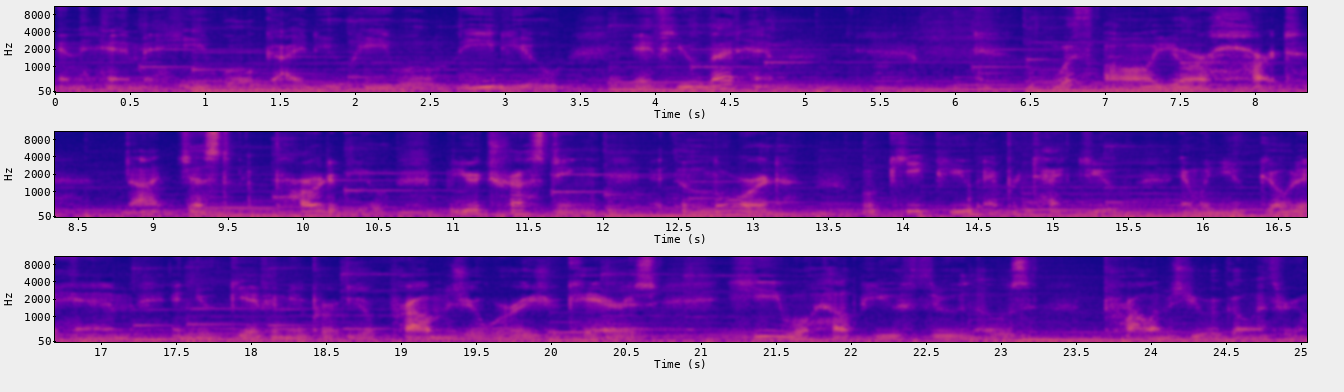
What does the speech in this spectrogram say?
in Him, He will guide you. He will lead you if you let Him with all your heart, not just a part of you, but you're trusting that the Lord will keep you and protect you. And when you go to Him and you give Him your, your problems, your worries, your cares, He will help you through those problems you are going through.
